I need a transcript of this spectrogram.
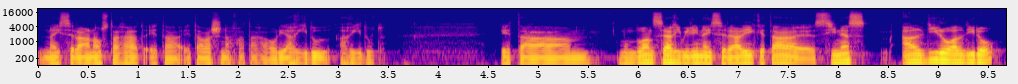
naizela anauztagat eta eta basen afataga, hori argi dut. Argi dut. Eta mm, munduan zehar ibili naizelarik eta e, zinez aldiro aldiro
